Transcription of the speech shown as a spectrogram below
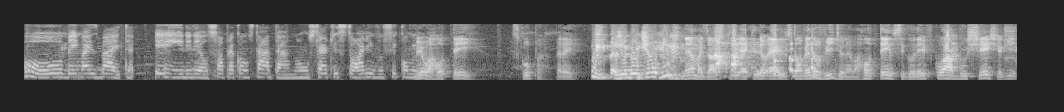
Ô, bem mais baita. Ei, Irineu, só pra constar, tá? Num certo story você comentou. Meu, arrotei. Desculpa, peraí. A gente não tinha ouvido. Né, mas eu acho que é que deu. É, eles estão vendo o vídeo, né? Eu arrotei, eu segurei e ficou a bochecha aqui.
